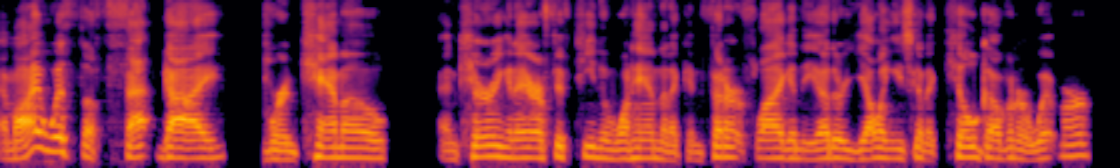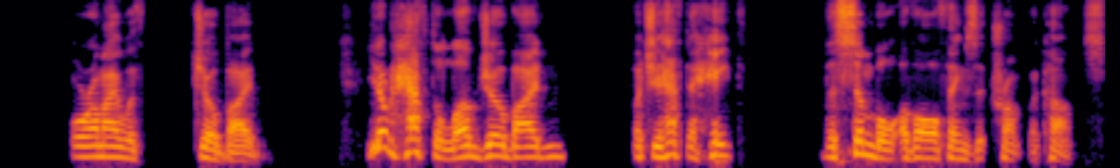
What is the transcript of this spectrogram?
am I with the fat guy wearing camo and carrying an AR 15 in one hand and a Confederate flag in the other, yelling he's going to kill Governor Whitmer? Or am I with Joe Biden? You don't have to love Joe Biden, but you have to hate the symbol of all things that Trump becomes.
